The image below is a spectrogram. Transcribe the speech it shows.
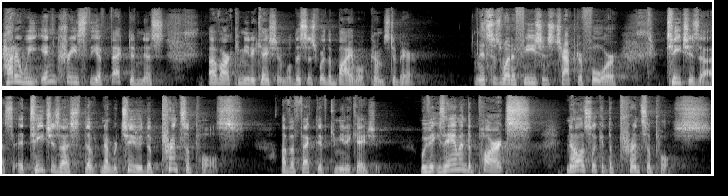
How do we increase the effectiveness of our communication? Well, this is where the Bible comes to bear. This is what Ephesians chapter 4 teaches us. It teaches us, the, number two, the principles of effective communication. We've examined the parts now let's look at the principles.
